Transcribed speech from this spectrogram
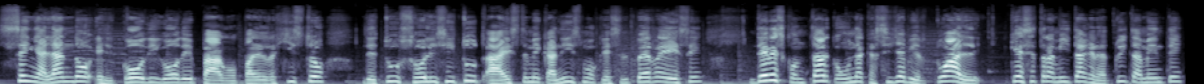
señalando el código de pago. Para el registro de tu solicitud a este mecanismo que es el PRS, debes contar con una casilla virtual que se tramita gratuitamente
